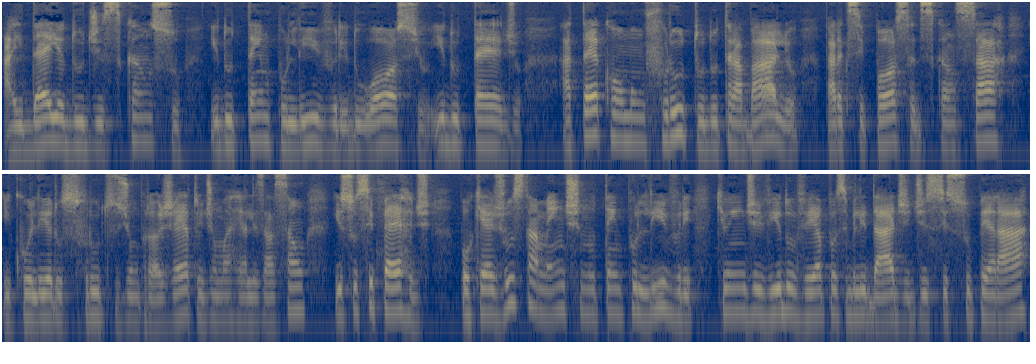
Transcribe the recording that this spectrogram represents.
A ideia do descanso e do tempo livre, do ócio e do tédio até como um fruto do trabalho para que se possa descansar e colher os frutos de um projeto e de uma realização, isso se perde, porque é justamente no tempo livre que o indivíduo vê a possibilidade de se superar,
